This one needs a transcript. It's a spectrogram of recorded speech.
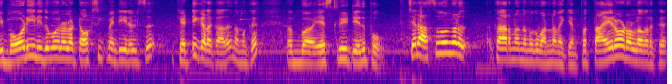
ഈ ബോഡിയിൽ ഇതുപോലുള്ള ടോക്സിക് മെറ്റീരിയൽസ് കെട്ടിക്കിടക്കാതെ നമുക്ക് എക്സ്ക്രീറ്റ് ചെയ്ത് പോകും. ചില അസുഖങ്ങൾ കാരണം നമുക്ക് വണ്ണം വയ്ക്കാം. ഇപ്പോൾ തൈറോയ്ഡ് ഉള്ളവർക്ക്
